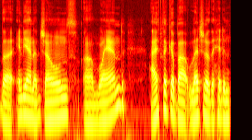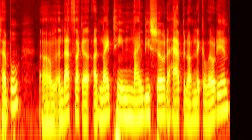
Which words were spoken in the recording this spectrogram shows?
the Indiana Jones um, land, I think about Legend of the Hidden Temple. Um, and that's like a, a 1990s show that happened on Nickelodeon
